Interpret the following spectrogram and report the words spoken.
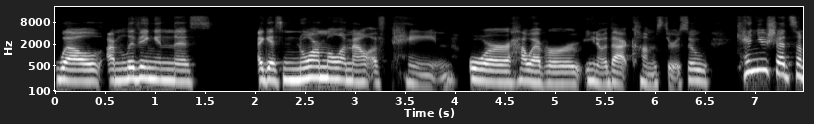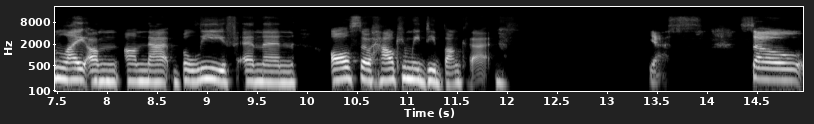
well, I'm living in this I guess, normal amount of pain or however, you know, that comes through. So can you shed some light on on that belief and then also how can we debunk that? Yes. So,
